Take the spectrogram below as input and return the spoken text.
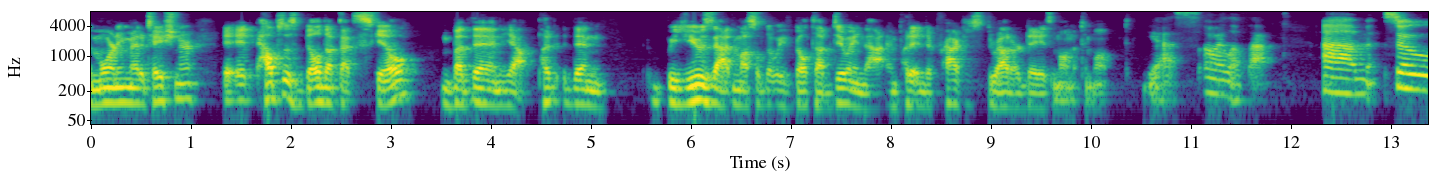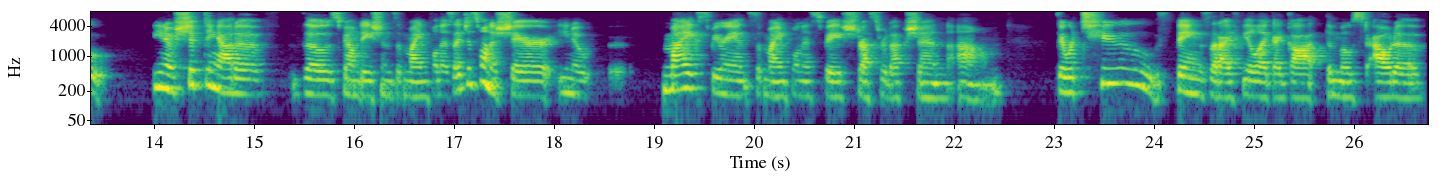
the morning meditation. Or it, it helps us build up that skill. But then, yeah, put then we use that muscle that we've built up doing that and put it into practice throughout our days, moment to moment. Yes. Oh, I love that. Um, so, you know, shifting out of those foundations of mindfulness, I just want to share, you know, my experience of mindfulness based stress reduction. Um, there were two things that I feel like I got the most out of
